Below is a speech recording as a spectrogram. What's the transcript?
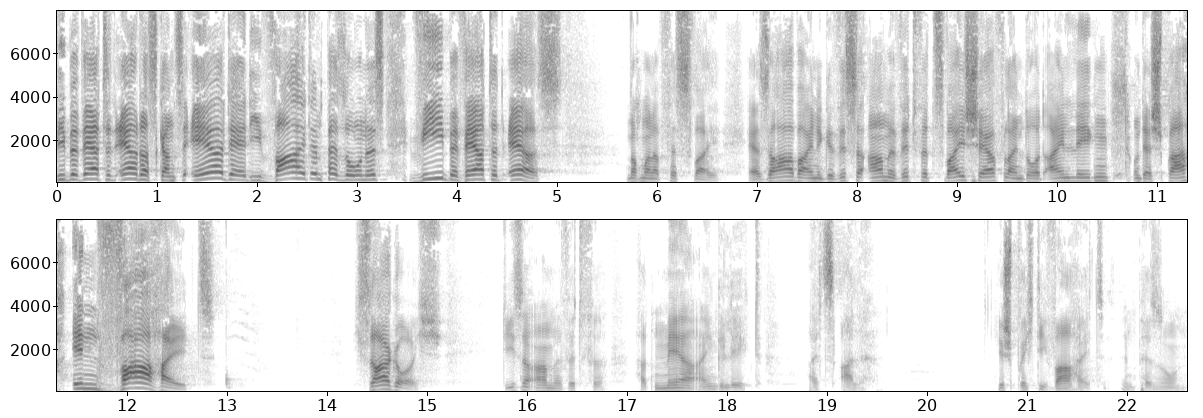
Wie bewertet er das Ganze? Er, der die Wahrheit in Person ist, wie bewertet er es? Nochmal ab Vers 2. Er sah aber eine gewisse arme Witwe zwei Schärflein dort einlegen und er sprach, in Wahrheit, ich sage euch, diese arme Witwe hat mehr eingelegt als alle. Hier spricht die Wahrheit in Person.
